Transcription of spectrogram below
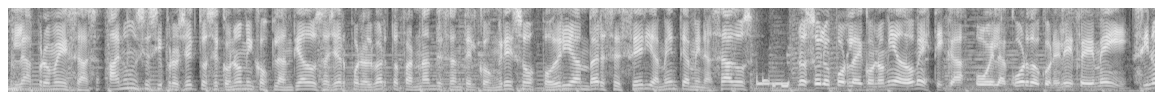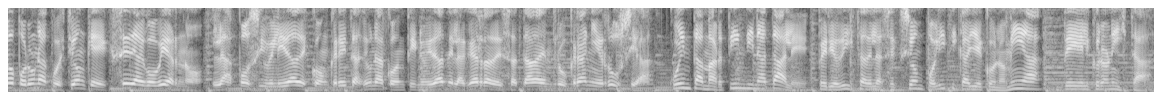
Las promesas, anuncios y proyectos económicos planteados ayer por Alberto Fernández ante el Congreso podrían verse seriamente amenazados no solo por la economía doméstica o el acuerdo con el FMI, sino por una cuestión que excede al gobierno, las posibilidades concretas de una continuidad de la guerra desatada entre Ucrania y Rusia. Cuenta Martín Di Natale, periodista de la sección Política y Economía de El Cronista.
